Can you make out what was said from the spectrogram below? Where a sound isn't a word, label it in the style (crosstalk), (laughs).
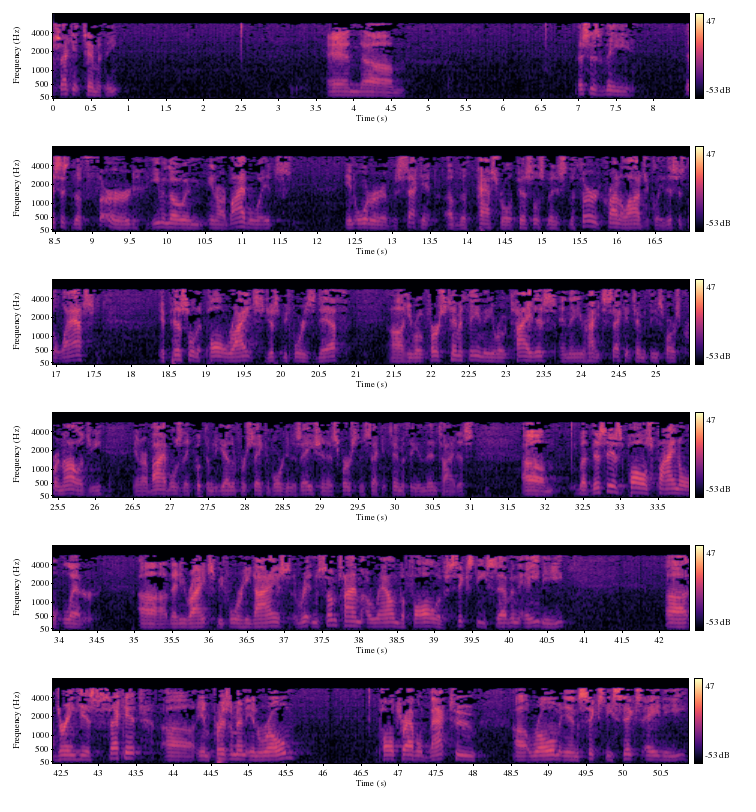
Second Timothy, and um, this is the this is the third, even though in, in our Bible it's in order of the second of the pastoral epistles, but it's the third chronologically. This is the last epistle that Paul writes just before his death. Uh, he wrote First Timothy, and then he wrote Titus, and then he writes Second Timothy as far as chronology. In our Bibles, they put them together for sake of organization as First and Second Timothy, and then Titus. Um, but this is Paul's final letter uh, that he writes before he dies, written sometime around the fall of 67 AD. Uh, during his second uh, imprisonment in Rome, Paul traveled back to uh, Rome in 66 AD.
